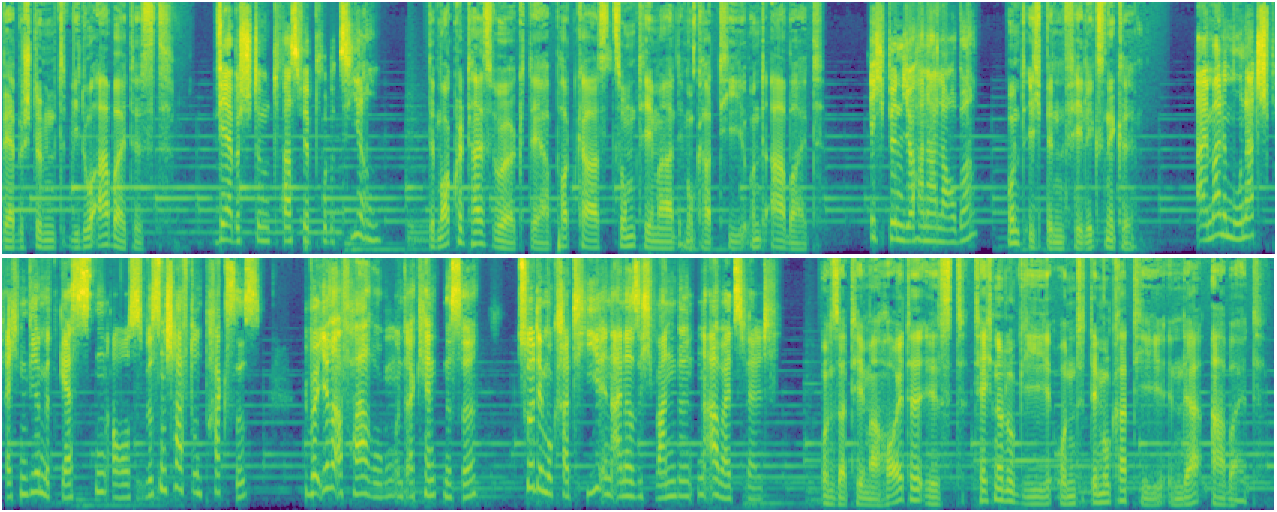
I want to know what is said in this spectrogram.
Wer bestimmt, wie du arbeitest? Wer bestimmt, was wir produzieren? Democratize Work, der Podcast zum Thema Demokratie und Arbeit. Ich bin Johanna Lauber. Und ich bin Felix Nickel. Einmal im Monat sprechen wir mit Gästen aus Wissenschaft und Praxis über ihre Erfahrungen und Erkenntnisse zur Demokratie in einer sich wandelnden Arbeitswelt. Unser Thema heute ist Technologie und Demokratie in der Arbeit.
